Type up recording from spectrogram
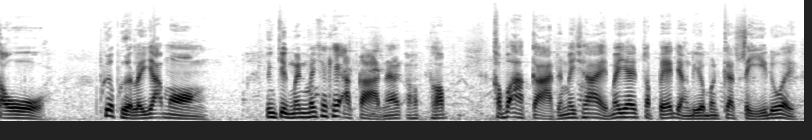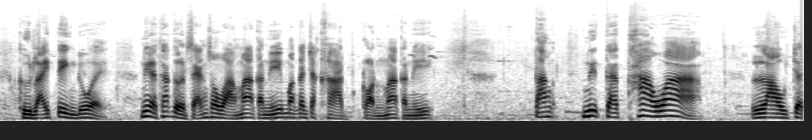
โต เพื่อเผื่อระยะมอง จริงๆ มันไม่ใช่แค่อากาศนะท็อปคำว่าอากาศเนี่ยไม่ใช่ ไม่ใช่สเปซอย่างเดียวมันกระสีด้วย คือไลติ้งด้วย เนี่ยถ้าเกิดแสงสว่างมากกว่านี้ มันก็จะขาดกร่อนมากกว่านี้ตั้งนี่แต่ถ้าว่าเราจะ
